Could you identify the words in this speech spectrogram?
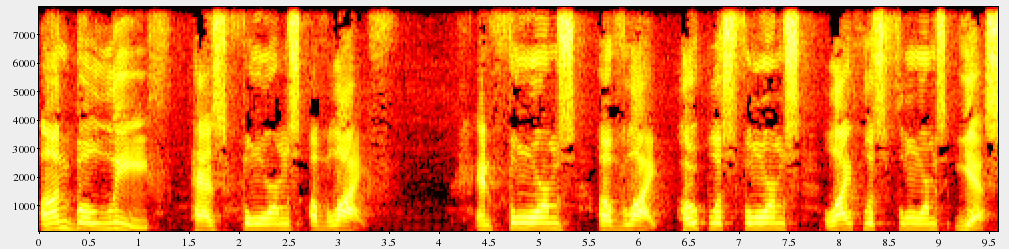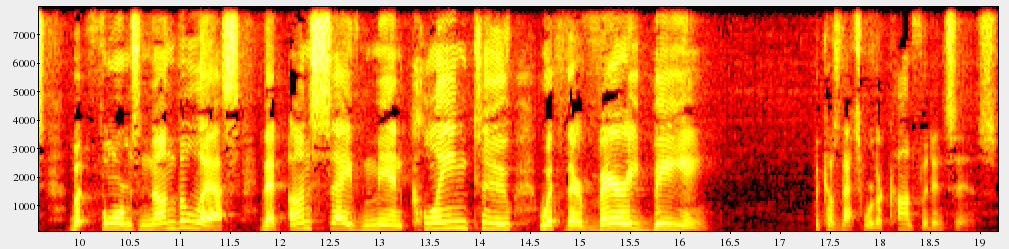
Unbelief has forms of life and forms of light. Hopeless forms, lifeless forms, yes, but forms nonetheless that unsaved men cling to with their very being because that's where their confidence is.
